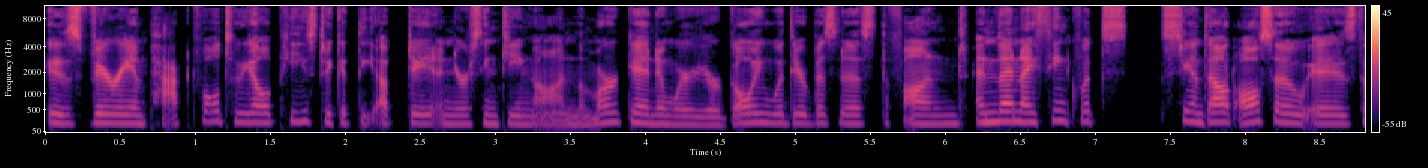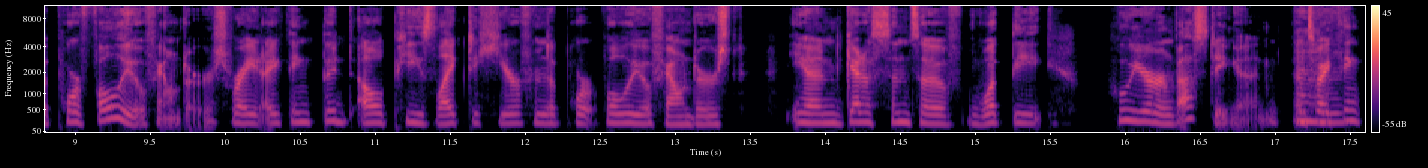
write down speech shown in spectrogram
is very impactful to the LPs to get the update and your thinking on the market and where you're going with your business, the fund. And then I think what's stands out also is the portfolio founders, right? I think the LPs like to hear from the portfolio founders and get a sense of what the who you're investing in. And so I Mhm. think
